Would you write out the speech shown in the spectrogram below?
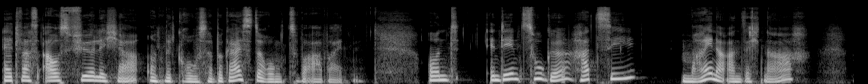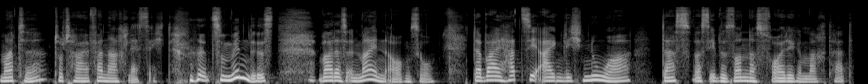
etwas ausführlicher und mit großer Begeisterung zu bearbeiten. Und in dem Zuge hat sie meiner Ansicht nach Mathe total vernachlässigt. Zumindest war das in meinen Augen so. Dabei hat sie eigentlich nur das, was ihr besonders Freude gemacht hat,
